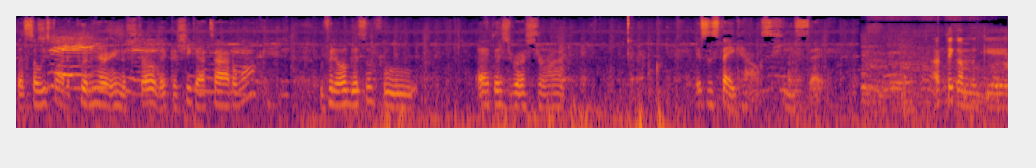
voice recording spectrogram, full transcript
But so we started putting her in the stroller because she got tired of walking. We're finna go get some food at this restaurant. It's a steakhouse, he say. I think I'm gonna get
